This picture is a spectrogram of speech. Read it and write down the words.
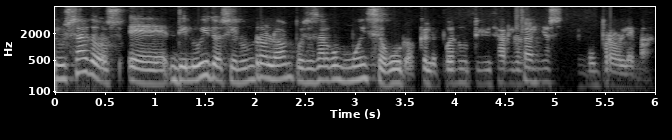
usados eh, diluidos y en un rolón, pues es algo muy seguro que lo pueden utilizar los niños sin ningún problema.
